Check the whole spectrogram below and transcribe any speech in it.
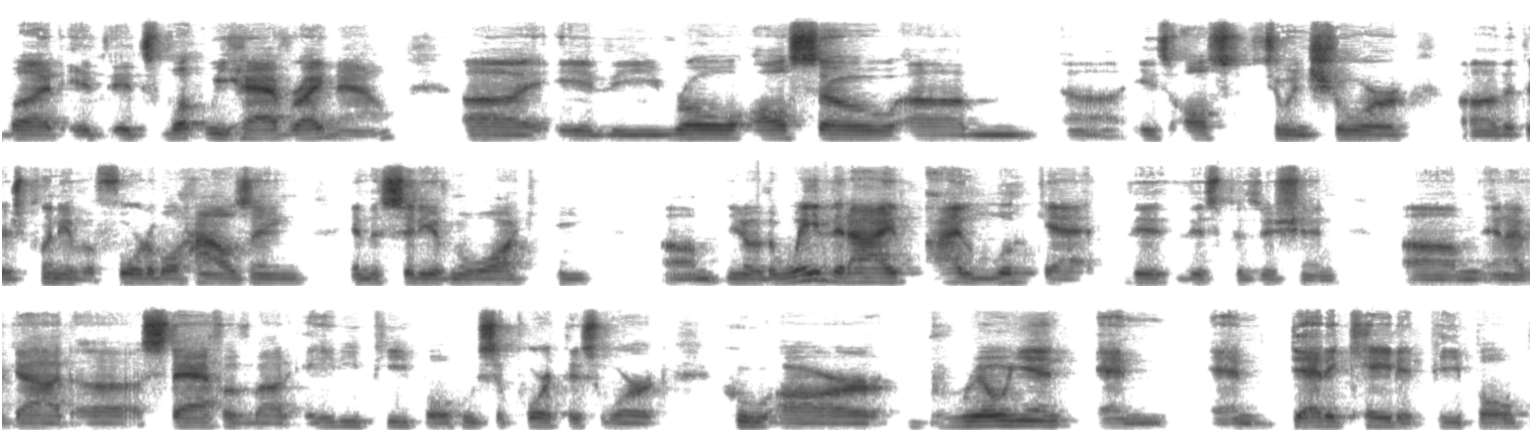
but it, it's what we have right now. Uh, the role also um, uh, is also to ensure uh, that there's plenty of affordable housing in the city of Milwaukee. Um, you know, the way that I, I look at thi- this position, um, and I've got a staff of about 80 people who support this work, who are brilliant and and dedicated people.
